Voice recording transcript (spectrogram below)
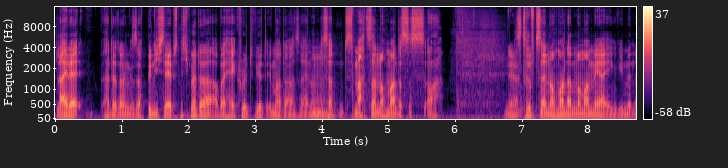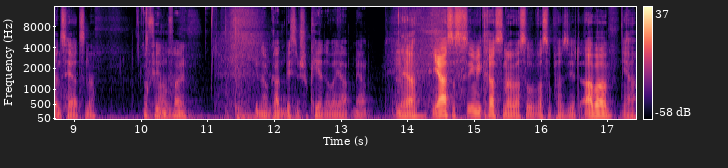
Leider hat er dann gesagt, bin ich selbst nicht mehr da, aber Hagrid wird immer da sein. Und das, Mhm. hat, das macht es dann nochmal, das ist, oh, Ja, das trifft es dann nochmal dann nochmal mehr irgendwie mitten ins Herz, ne? auf jeden Ähm. Fall. Bin auch gerade ein bisschen schockiert, aber ja, ja. Ja, ja, es ist irgendwie krass, ne, was so, was so passiert. Aber ja.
